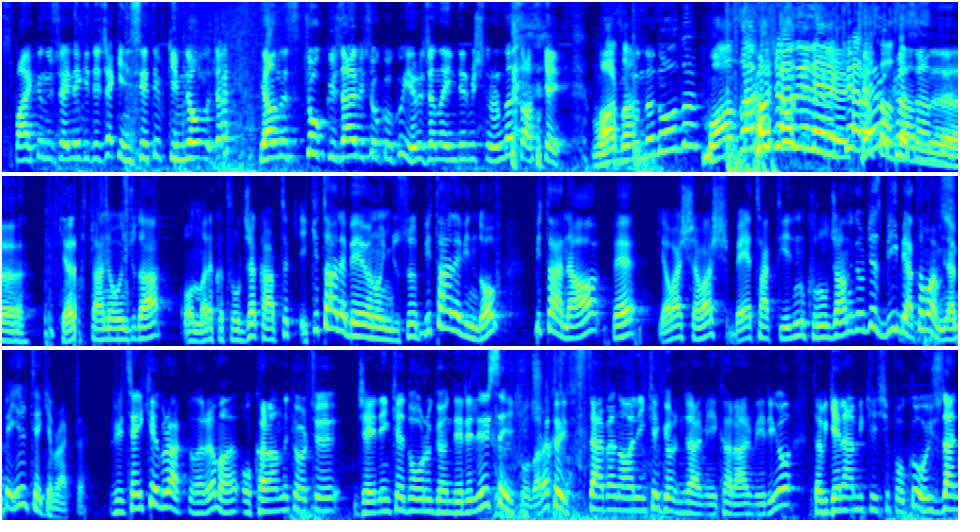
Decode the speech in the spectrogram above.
Spike'ın üzerine gidecek. İnisiyatif kimde olacak? Yalnız çok güzel bir şok oku. Yarıcana indirmiş durumda Sasuke. Muazzam. Ardından ne oldu? Muazzam Kaç mücadele. Kero, Kero kazandı. kazandı. Kero. İki tane oyuncu da onlara katılacak artık. İki tane B yön oyuncusu, bir tane Windows, bir tane A ve yavaş yavaş B taktiğinin kurulacağını göreceğiz. BBL tamamen B'yi teke bıraktı. Retake'e bıraktılar ama o karanlık örtü J-Link'e doğru gönderilirse ilk olarak hayır. Ister ben A-Link'e göndermeyi karar veriyor. Tabi gelen bir keşif oku o yüzden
